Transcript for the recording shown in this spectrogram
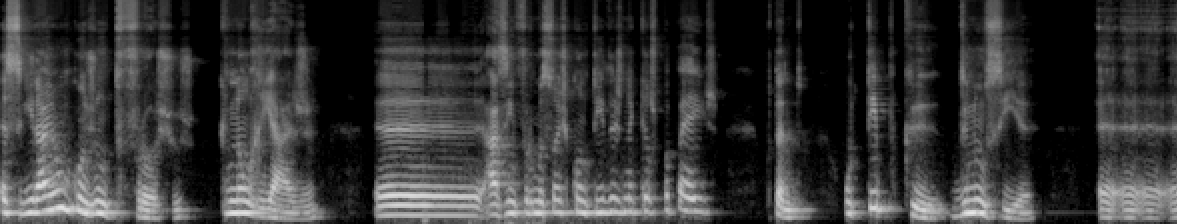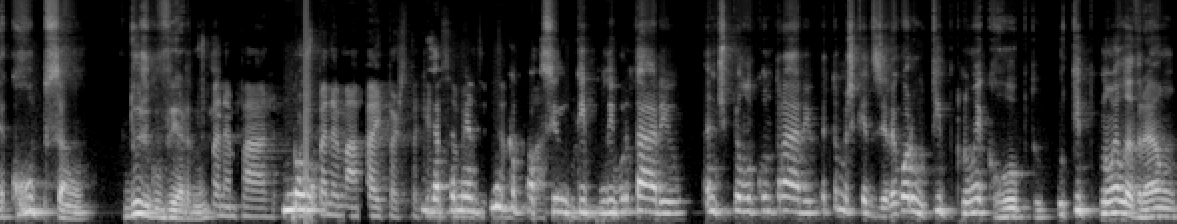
A seguir, há um conjunto de frouxos que não reage uh, às informações contidas naqueles papéis. Portanto, o tipo que denuncia a, a, a corrupção dos governos. Os Panama, não, os Panama Papers, para quem Exatamente, nunca pode ser o tipo libertário. Antes, pelo contrário. Então, mas quer dizer, agora o tipo que não é corrupto, o tipo que não é ladrão,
